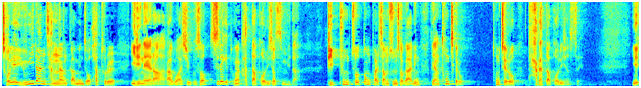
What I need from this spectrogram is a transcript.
저의 유일한 장난감인 저 화투를 이리 내라 라고 하시고서 쓰레기통에 갖다 버리셨습니다. 비풍초 똥팔삼 순서가 아닌 그냥 통째로, 통째로 다 갖다 버리셨어요. 예,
